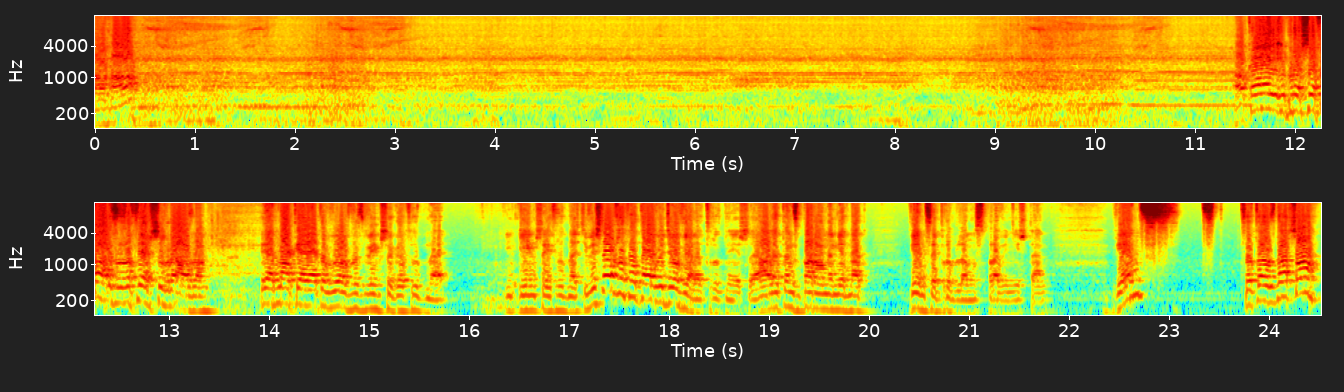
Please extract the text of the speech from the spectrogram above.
Oho! Okej, okay, i proszę bardzo, za pierwszym razem. Jednak e, to było bez większego trudne. I większej trudności. Myślałem, że to teraz będzie o wiele trudniejsze, ale ten z baronem jednak więcej problemów sprawi niż ten. Więc co to oznacza?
